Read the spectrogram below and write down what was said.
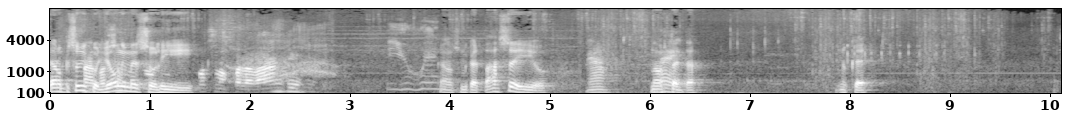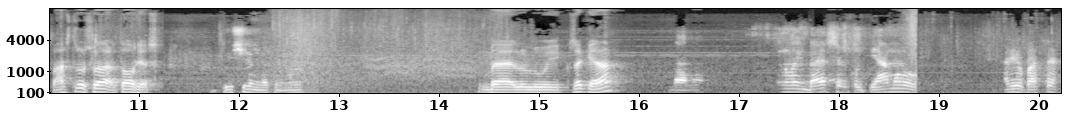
Che rompi solo i Ah, coglioni posso- messo lì. Possiamo farlo avanti? Ah, non sono mica il passo e io. No. No, Ehi, aspetta. Ok. Fastro sulla Artorias. Ti uscire un attimo. Bello lui. Cos'è che ha? Bello. Se non va in berser, colpiamolo. Arrivo passa.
